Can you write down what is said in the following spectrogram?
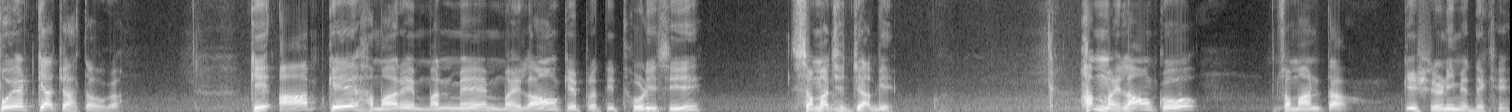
पोएट क्या चाहता होगा कि आपके हमारे मन में महिलाओं के प्रति थोड़ी सी समझ जागे हम महिलाओं को समानता की श्रेणी में देखें।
